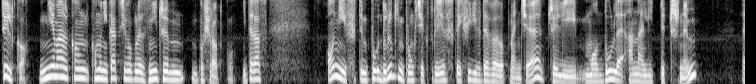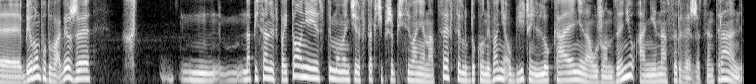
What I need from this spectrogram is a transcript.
Tylko. Nie ma komunikacji w ogóle z niczym pośrodku. I teraz oni w tym drugim punkcie, który jest w tej chwili w developmencie, czyli module analitycznym, e, biorą pod uwagę, że napisany w Pythonie jest w tym momencie w trakcie przepisywania na C w celu dokonywania obliczeń lokalnie na urządzeniu, a nie na serwerze centralnym.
